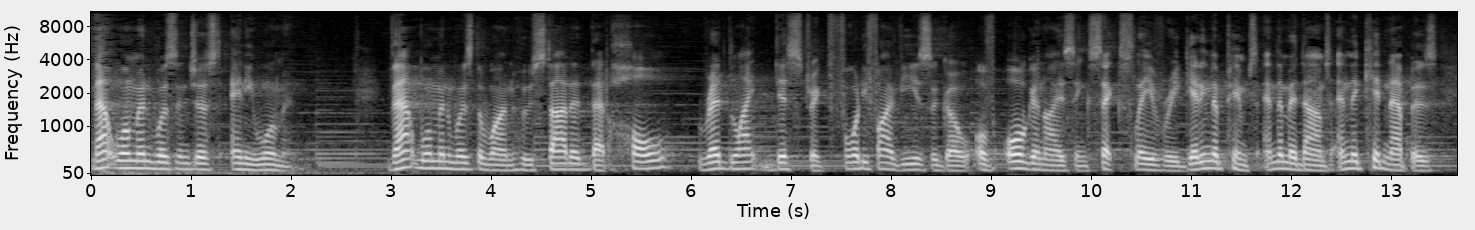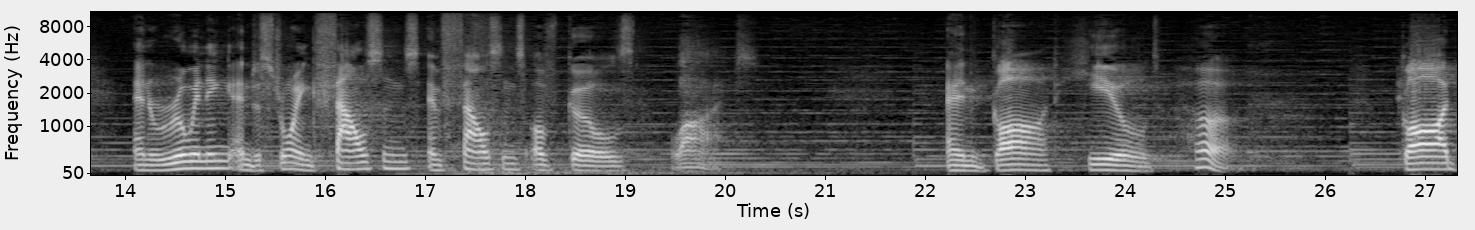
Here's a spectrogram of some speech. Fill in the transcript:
That woman wasn't just any woman. That woman was the one who started that whole red light district 45 years ago of organizing sex slavery, getting the pimps and the madams and the kidnappers, and ruining and destroying thousands and thousands of girls' lives. And God healed her. God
